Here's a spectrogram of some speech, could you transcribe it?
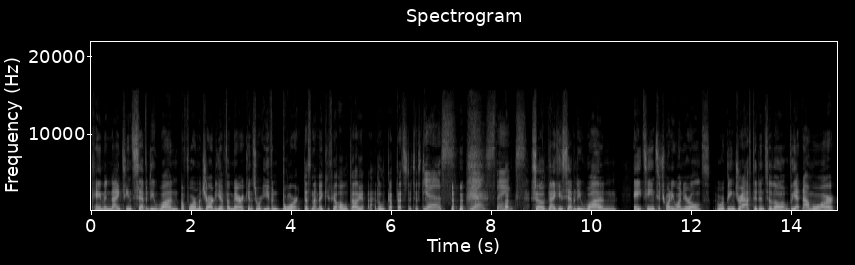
came in 1971 before a majority of Americans were even born. Doesn't that make you feel old, Dahlia? I had to look up that statistic. Yes. yes. Thanks. Uh, so 1971, 18 to 21 year olds who were being drafted into the Vietnam War.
